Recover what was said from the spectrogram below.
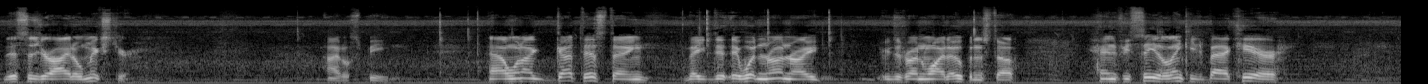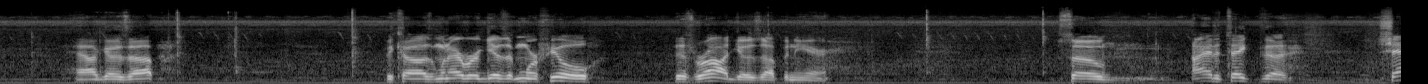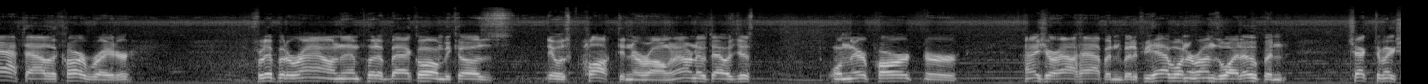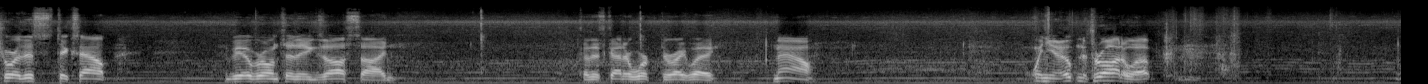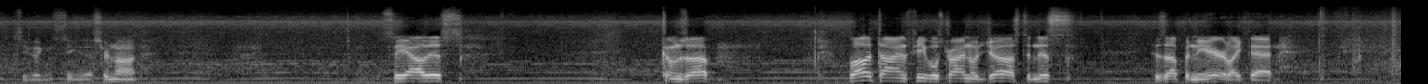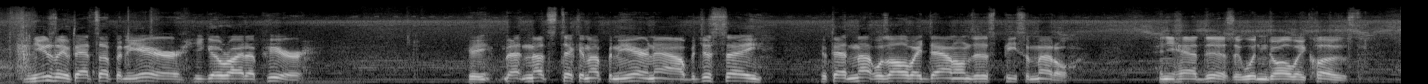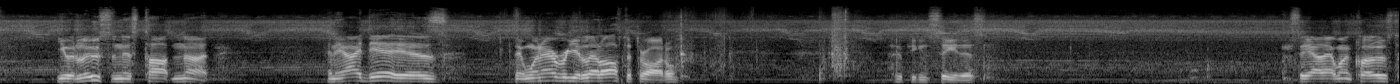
This is your idle mixture. Idle speed. Now when I got this thing, they it wouldn't run right. It would just run wide open and stuff. And if you see the linkage back here, how it goes up, because whenever it gives it more fuel, this rod goes up in the air. So I had to take the shaft out of the carburetor, flip it around, and then put it back on because it was clocked in there wrong. And I don't know if that was just on their part or I'm not sure how it happened, but if you have one that runs wide open, check to make sure this sticks out and be over onto the exhaust side because it's got to work the right way. Now, when you open the throttle up, see if I can see this or not. See how this comes up? A lot of times people's trying to adjust and this is up in the air like that. And usually if that's up in the air, you go right up here. Okay, that nut's sticking up in the air now, but just say if that nut was all the way down onto this piece of metal and you had this, it wouldn't go all the way closed. You would loosen this top nut. And the idea is that whenever you let off the throttle, hope you can see this. See how that went closed?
